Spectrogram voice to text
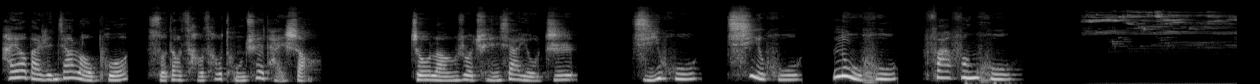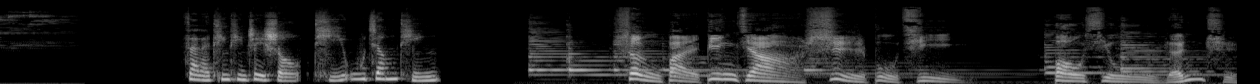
还要把人家老婆锁到曹操铜雀台上，周郎若泉下有知，急乎、气乎、怒乎、发疯乎。再来听听这首《题乌江亭》：胜败兵家事不期，包羞忍耻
